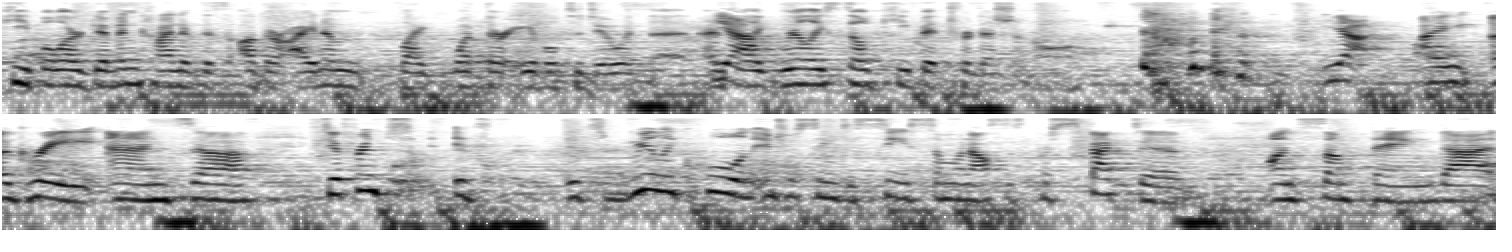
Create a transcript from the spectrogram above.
people are given kind of this other item, like what they're able to do with it, and Yeah. to like really still keep it traditional. Yeah, I agree. And uh, different. It's it's really cool and interesting to see someone else's perspective on something that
